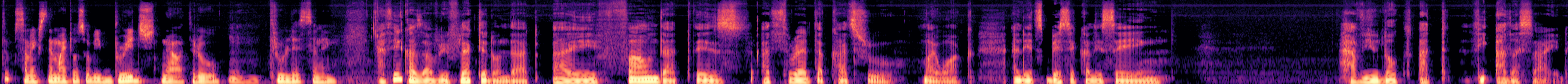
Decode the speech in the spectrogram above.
to some extent might also be bridged now through through listening. I think as I've reflected on that, I found that there's a thread that cuts through my work. And it's basically saying, have you looked at the other side?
